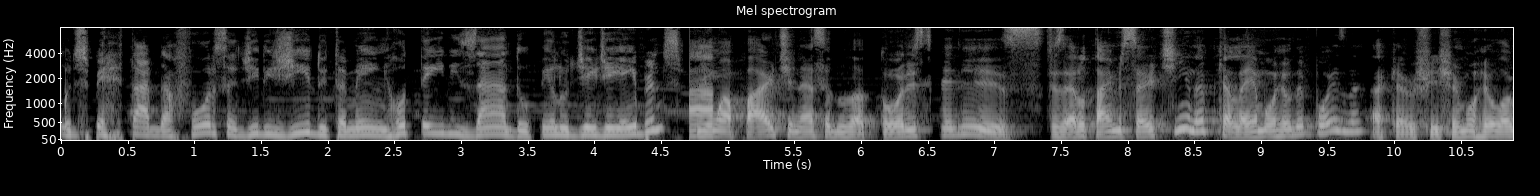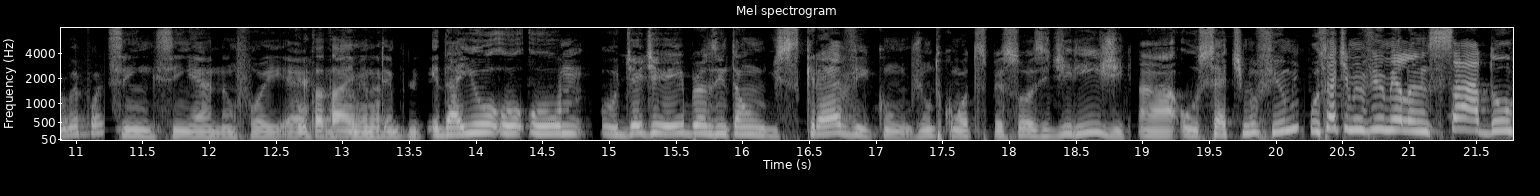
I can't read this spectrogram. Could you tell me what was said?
O Despertar da Força, dirigido e também roteirizado pelo J.J. Abrams. E uma parte nessa dos atores que eles fizeram o time certinho, né? Porque a Leia morreu depois, né? A Carrie Fisher morreu logo depois. Sim, sim, é, não foi. É, Puta time, né? tempo- E daí o o- o- o J.J. Abrams, então, escreve com, junto com outras pessoas e dirige ah, o sétimo filme. O sétimo filme é lançado,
